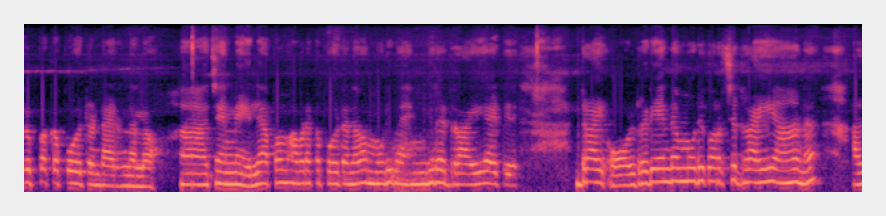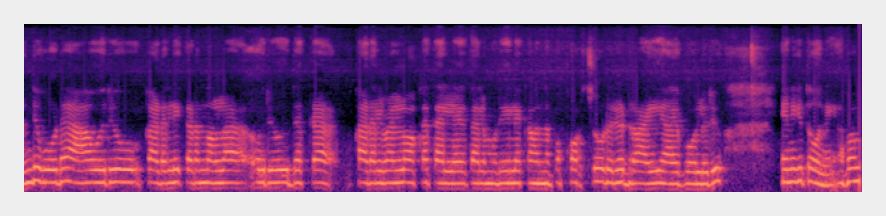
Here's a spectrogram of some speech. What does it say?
ട്രിപ്പൊക്കെ പോയിട്ടുണ്ടായിരുന്നല്ലോ ചെന്നൈയിൽ അപ്പം അവിടെയൊക്കെ പോയിട്ടുണ്ടാകുമ്പോൾ മുടി ഭയങ്കര ഡ്രൈ ആയിട്ട് ഡ്രൈ ഓൾറെഡി എന്റെ മുടി കുറച്ച് ഡ്രൈ ആണ്. അതിന്റെ കൂടെ ആ ഒരു കടലിൽ കിടന്നുള്ള ഒരു ഇതൊക്കെ കടൽ വെള്ളമൊക്കെ തല തലമുടിയിലൊക്കെ വന്നപ്പോൾ കുറച്ചുകൂടി ഒരു ഡ്രൈ ആയ പോലൊരു എനിക്ക് തോന്നി. അപ്പം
